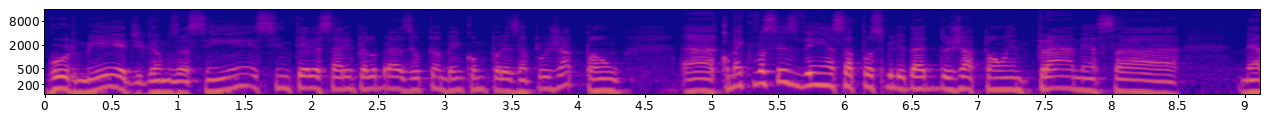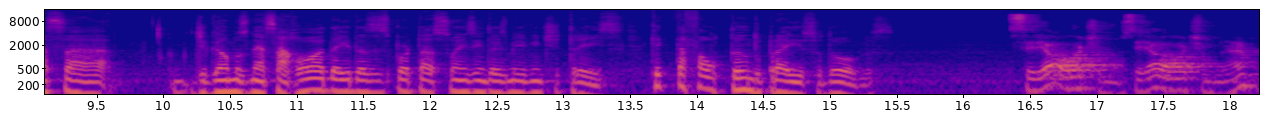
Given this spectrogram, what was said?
gourmet, digamos assim, se interessarem pelo Brasil também, como por exemplo o Japão. Ah, como é que vocês veem essa possibilidade do Japão entrar nessa, nessa, digamos, nessa roda aí das exportações em 2023? O que está faltando para isso, Douglas? Seria ótimo, seria ótimo, né?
